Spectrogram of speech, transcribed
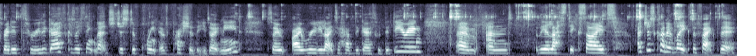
threaded through the girth because I think that's just a point of pressure that you don't need. So I really like to have the girth with the D-ring um, and the elastic sides. I just kind of like the fact that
